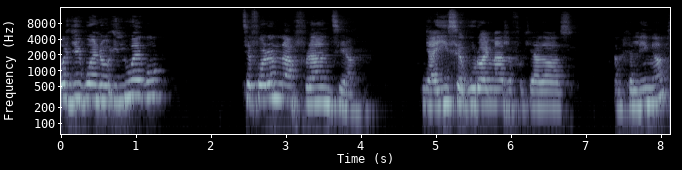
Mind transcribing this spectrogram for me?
Oye, bueno, y luego se fueron a Francia y ahí seguro hay más refugiados argelinos.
